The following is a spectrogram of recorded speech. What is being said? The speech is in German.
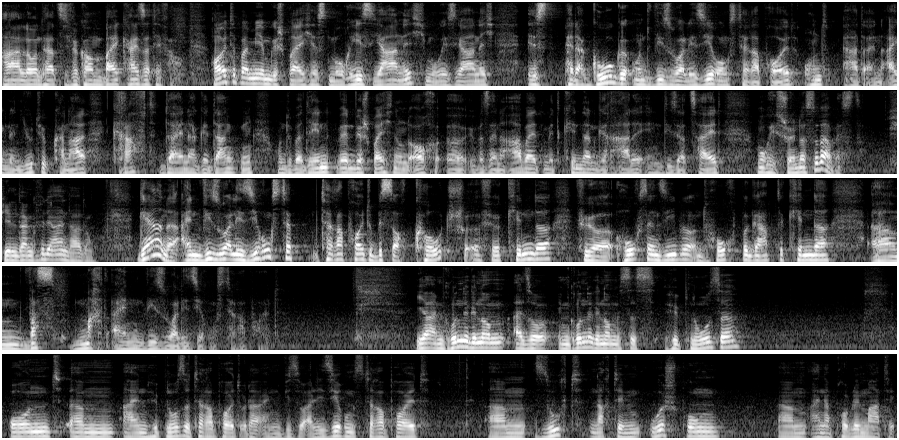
Hallo und herzlich willkommen bei Kaiser TV. Heute bei mir im Gespräch ist Maurice Janich. Maurice Janich ist Pädagoge und Visualisierungstherapeut und er hat einen eigenen YouTube-Kanal Kraft deiner Gedanken und über den werden wir sprechen und auch äh, über seine Arbeit mit Kindern gerade in dieser Zeit. Maurice, schön, dass du da bist. Vielen Dank für die Einladung. Gerne. Ein Visualisierungstherapeut. Du bist auch Coach äh, für Kinder, für hochsensible und hochbegabte Kinder. Ähm, was macht ein Visualisierungstherapeut? Ja, im Grunde genommen, also im Grunde genommen ist es Hypnose. Und ähm, ein Hypnosetherapeut oder ein Visualisierungstherapeut ähm, sucht nach dem Ursprung ähm, einer Problematik.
